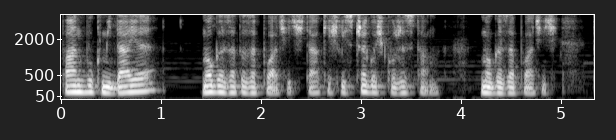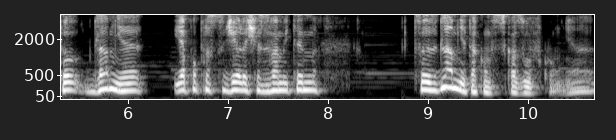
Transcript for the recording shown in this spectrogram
Pan Bóg mi daje, mogę za to zapłacić, tak? Jeśli z czegoś korzystam, mogę zapłacić. To dla mnie, ja po prostu dzielę się z Wami tym, co jest dla mnie taką wskazówką, nie?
